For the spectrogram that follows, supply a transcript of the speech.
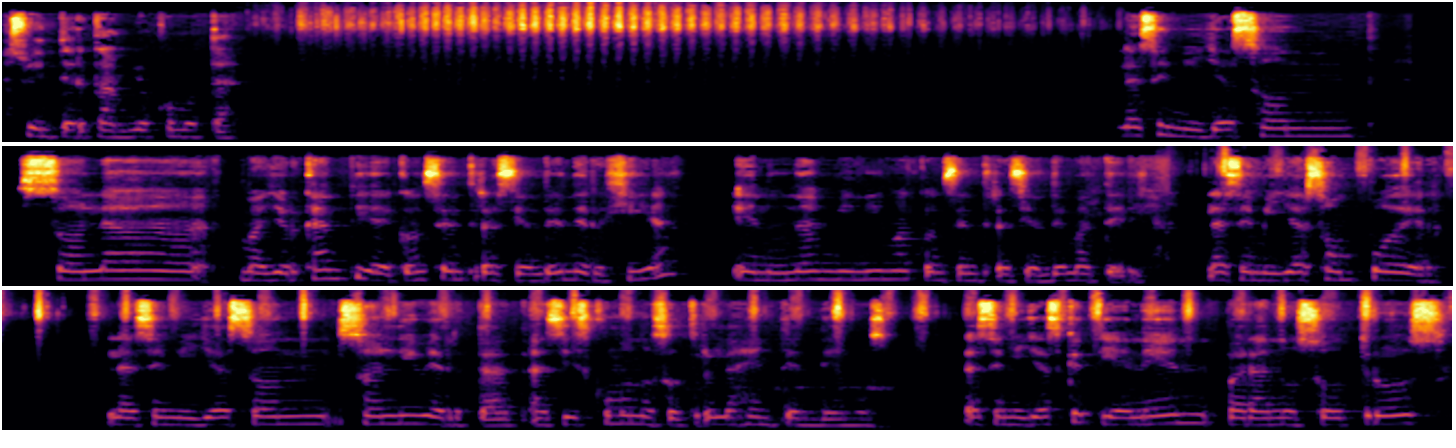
su intercambio como tal. Las semillas son, son la mayor cantidad de concentración de energía en una mínima concentración de materia. Las semillas son poder, las semillas son, son libertad, así es como nosotros las entendemos. Las semillas que tienen para nosotros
